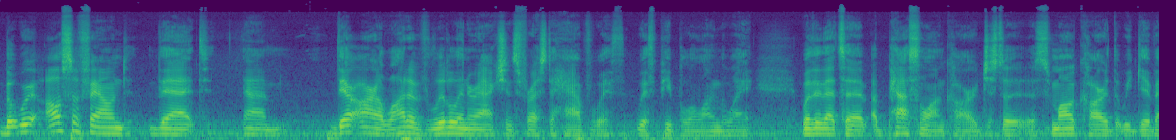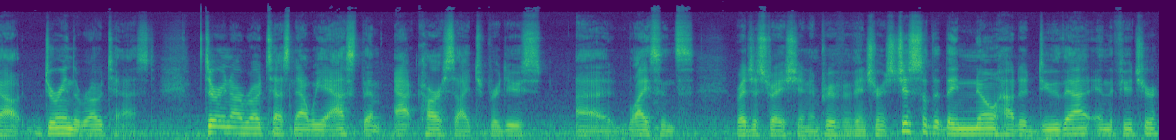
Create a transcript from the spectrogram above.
But we also found that um, there are a lot of little interactions for us to have with, with people along the way. Whether that's a, a pass along card, just a, a small card that we give out during the road test. During our road test, now we ask them at car site to produce uh, license registration and proof of insurance, just so that they know how to do that in the future.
